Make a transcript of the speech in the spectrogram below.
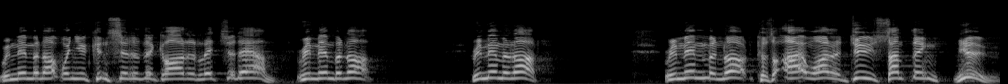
Remember not when you consider that God had let you down. Remember not. Remember not. Remember not, because I want to do something new.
